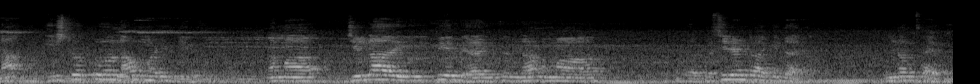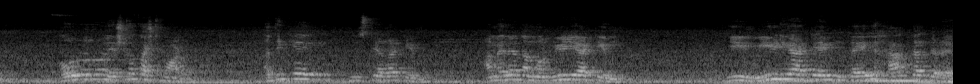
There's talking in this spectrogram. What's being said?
ನಾ ಇಷ್ಟೊತ್ತು ನಾವು ಮಾಡಿದ್ದೀವಿ. ನಮ್ಮ ಜಿಲ್ಲಾ ಇದು ಇದನ್ನ ನಮ್ಮ ಪ್ರೆಸಿಡೆಂಟ್ ಆಗಿದ್ದಾರೆ ಇಮ್ರಾನ್ ಸಾಹೇಬ್ ಅವರು ಎಷ್ಟೋ ಕಷ್ಟ ಮಾಡೋದು ಅದಕ್ಕೆ ಇಷ್ಟೆಲ್ಲ ಟೀಮ್ ಆಮೇಲೆ ನಮ್ಮ ಮೀಡಿಯಾ ಟೀಮ್ ಈ ಮೀಡಿಯಾ ಟೀಮ್ ಕೈ ಹಾಕಿದ್ರೆ,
